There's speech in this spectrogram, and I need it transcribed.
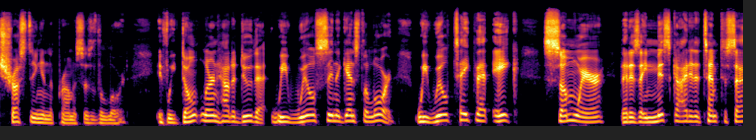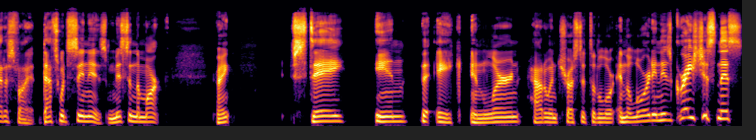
trusting in the promises of the Lord. If we don't learn how to do that, we will sin against the Lord. We will take that ache somewhere that is a misguided attempt to satisfy it. That's what sin is, missing the mark, right? Stay in the ache and learn how to entrust it to the Lord. And the Lord, in His graciousness,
